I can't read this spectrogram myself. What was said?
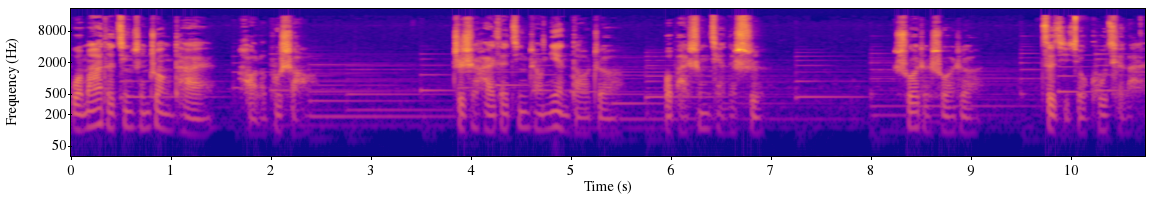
我妈的精神状态好了不少，只是还在经常念叨着我爸生前的事。说着说着，自己就哭起来。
